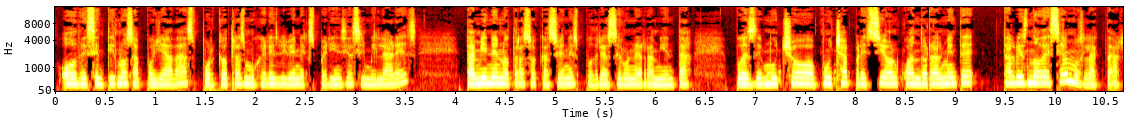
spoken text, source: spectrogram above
o de sentirnos apoyadas porque otras mujeres viven experiencias similares. También en otras ocasiones podría ser una herramienta pues de mucho, mucha presión cuando realmente tal vez no deseamos lactar.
